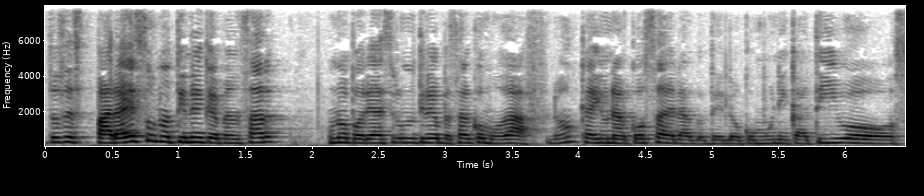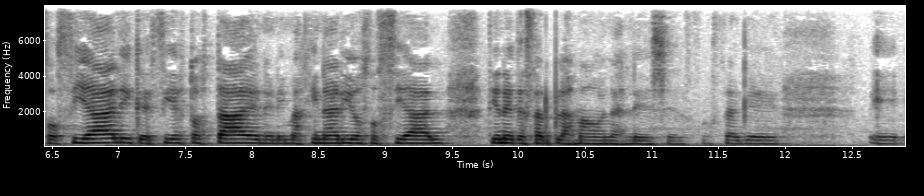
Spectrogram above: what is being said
Entonces, para eso uno tiene que pensar, uno podría decir, uno tiene que pensar como DAF, ¿no? Que hay una cosa de, lo comunicativo social y que si esto está en el imaginario social, tiene que ser plasmado en las leyes. O sea que eh,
